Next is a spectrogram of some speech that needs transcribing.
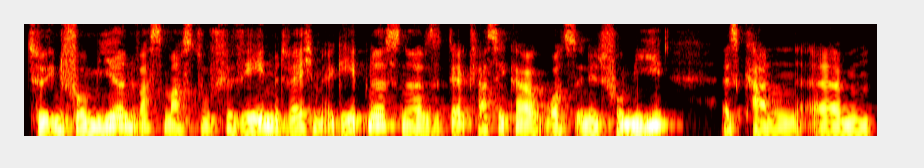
zu informieren, was machst du für wen, mit welchem Ergebnis. Ne? Das ist der Klassiker, what's in it for me. Es kann, ähm,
